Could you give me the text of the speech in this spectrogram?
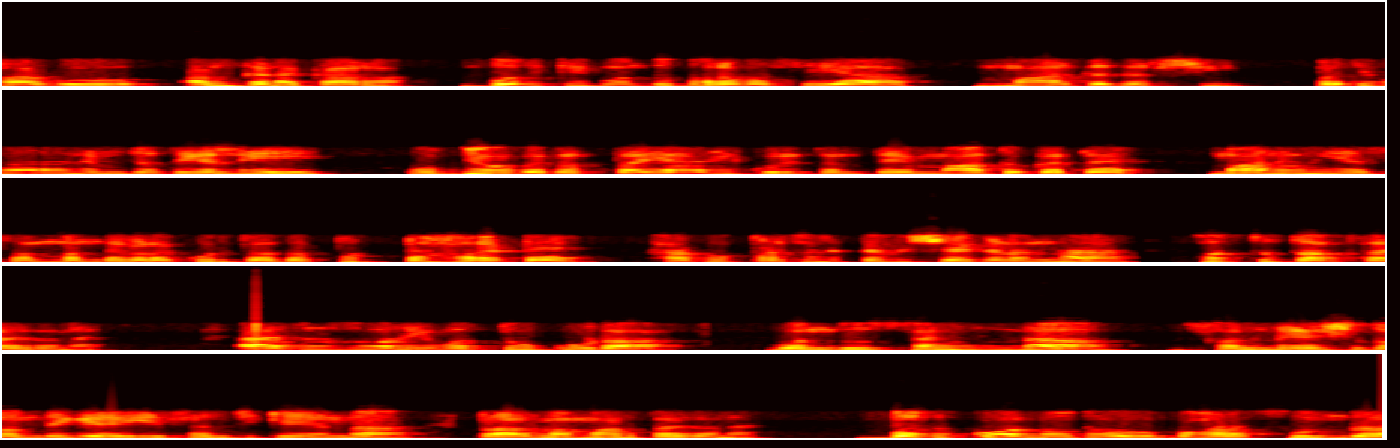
ಹಾಗೂ ಅಂಕಣಕಾರ, ಬದುಕಿಗೊಂದು ಭರವಸೆಯ ಮಾರ್ಗದರ್ಶಿ. ಪ್ರತಿವಾರ ನಿಮ್ಮ ಜೊತೆಯಲ್ಲಿ ಉದ್ಯೋಗದ ತಯಾರಿ ಕುರಿತಂತೆ ಮಾತುಕತೆ, ಮಾನವೀಯ ಸಂಬಂಧಗಳ ಕುರಿತಾದ ಪುಟ್ಟ ಹರಟೆ ಹಾಗೂ ಪ್ರಚಲಿತ ವಿಷಯಗಳನ್ನ ಹೊತ್ತು ತರ್ತಾ ಇದ್ದಾನೆ. ಆಸ್ ಯೂಸ್ವಲ್ ಇವತ್ತು ಕೂಡ ಒಂದು ಸಣ್ಣ ಸಂದೇಶದೊಂದಿಗೆ ಈ ಸಂಚಿಕೆಯನ್ನ ಪ್ರಾರಂಭ ಮಾಡ್ತಾ ಇದ್ದಾನೆ. ಬದುಕು ಅನ್ನೋದು ಬಹಳ ಸುಂದರ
